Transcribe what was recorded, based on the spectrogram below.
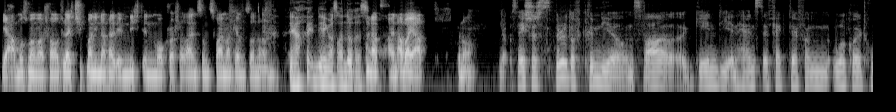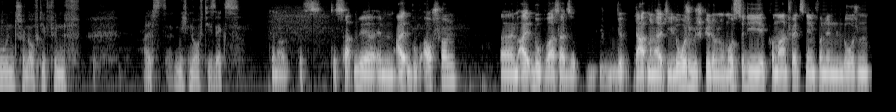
ja, muss man mal schauen. Vielleicht schickt man ihn dann halt eben nicht in Maw Crusher rein zum zweimal kämpfen, sondern Ja, in irgendwas anderes. rein. Aber ja, genau. Ja, das nächste ist Spirit of Grimnir. Und zwar gehen die Enhanced-Effekte von Urgoldruhen schon auf die 5. Als nicht nur auf die 6. Genau, das, das hatten wir im alten Buch auch schon. Äh, Im alten Buch war es halt so, da hat man halt die Logen gespielt und man musste die Command Trades nehmen von den Logen,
